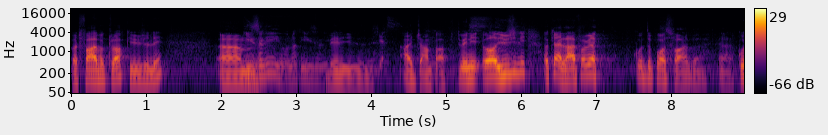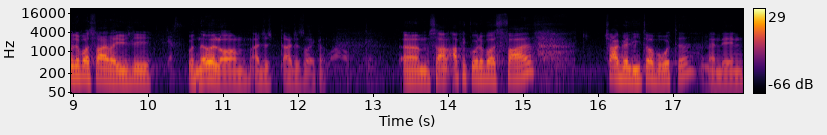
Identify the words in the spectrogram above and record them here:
but five o'clock usually. Um, easily or not easily? Very easily. Yes. I jump up 20. Well, usually okay, like probably like quarter past five. Yeah, yeah. quarter past five. I usually yes. with no alarm. I just I just wake up. Wow. Okay. Um, so I'm up at quarter past five. chug a liter of water, mm. and then,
